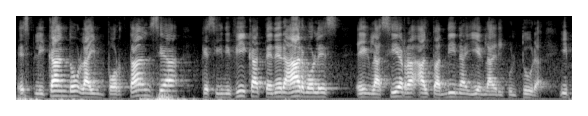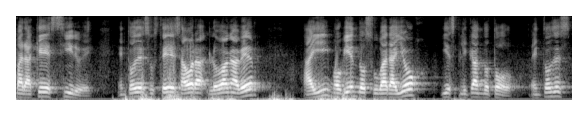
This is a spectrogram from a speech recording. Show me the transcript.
explicando la importancia que significa tener árboles en la sierra alto andina y en la agricultura y para qué sirve. Entonces ustedes ahora lo van a ver ahí moviendo su barayoj y explicando todo. Entonces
